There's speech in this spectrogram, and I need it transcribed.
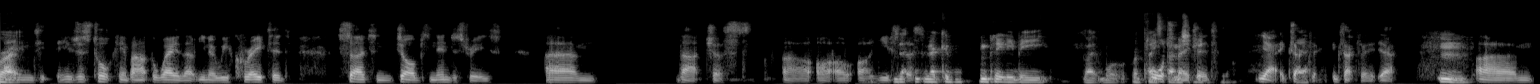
Right. And he- was just talking about the way that you know we've created certain jobs and industries um, that just uh, are, are, are that, useless. that could completely be like what replaced Automated. by machines. Yeah, exactly, exactly. Yeah. Hmm. um,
